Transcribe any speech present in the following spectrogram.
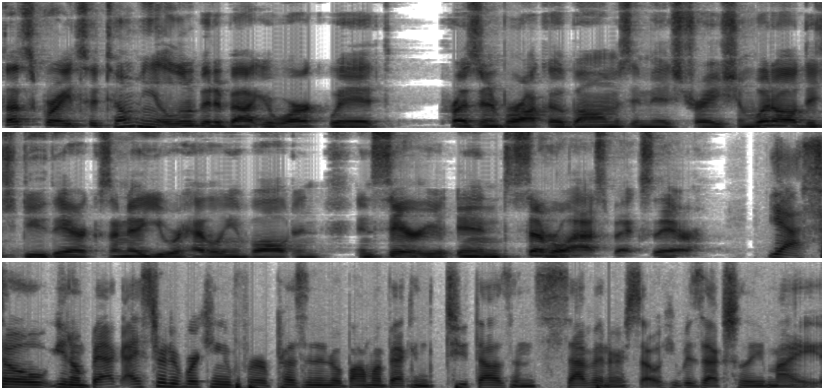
That's great. So tell me a little bit about your work with President Barack Obama's administration. What all did you do there? Because I know you were heavily involved in in, seri- in several aspects there. Yeah, so you know, back I started working for President Obama back in 2007 or so. He was actually my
